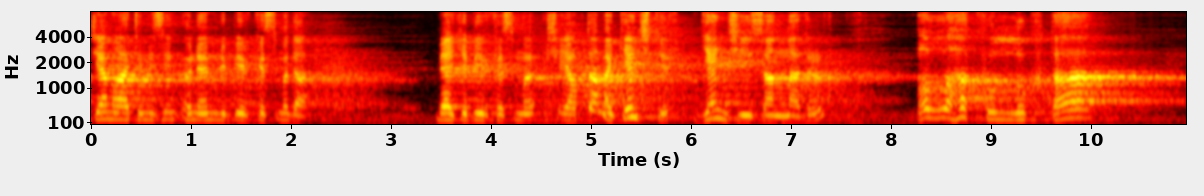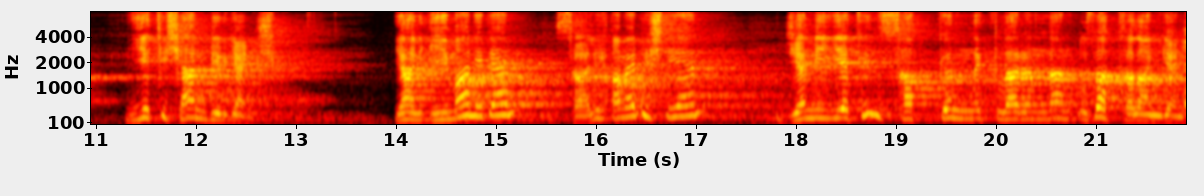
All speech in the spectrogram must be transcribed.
cemaatimizin önemli bir kısmı da belki bir kısmı şey yaptı ama gençtir, genç insanlardır. Allah'a kullukta yetişen bir genç. Yani iman eden, salih amel işleyen, cemiyetin sapkınlıklarından uzak kalan genç.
